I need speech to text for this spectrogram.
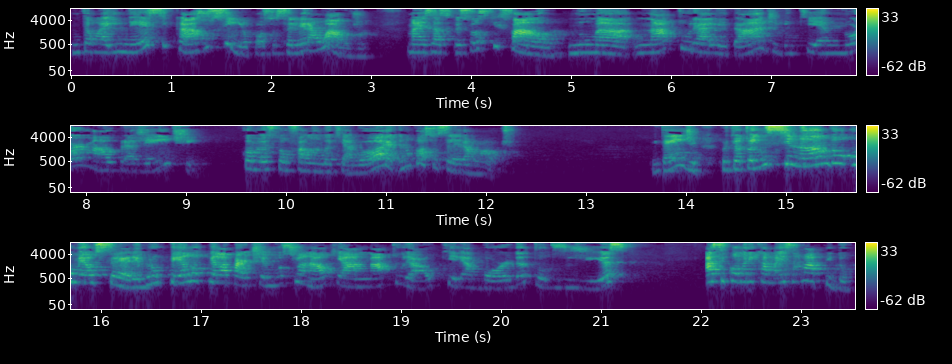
Então, aí, nesse caso, sim, eu posso acelerar o áudio. Mas as pessoas que falam numa naturalidade do que é normal pra gente, como eu estou falando aqui agora, eu não posso acelerar um áudio. Entende? Porque eu estou ensinando o meu cérebro pelo, pela parte emocional, que é a natural, que ele aborda todos os dias, a se comunicar mais rápido.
